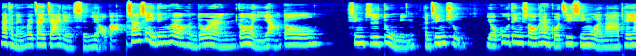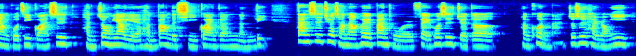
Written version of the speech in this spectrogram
那可能会再加一点闲聊吧。相信一定会有很多人跟我一样，都心知肚明，很清楚有固定收看国际新闻啊，培养国际观是很重要也很棒的习惯跟能力，但是却常常会半途而废，或是觉得很困难，就是很容易。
